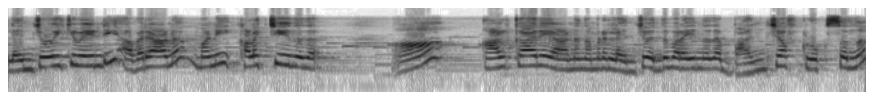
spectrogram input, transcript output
ലഞ്ചോയ്ക്ക് വേണ്ടി അവരാണ് മണി കളക്ട് ചെയ്തത്. ആ ആൾക്കാരെയാണ് നമ്മുടെ ലഞ്ചോ എന്ത് പറയുന്നത്? ബഞ്ച് ഓഫ് ക്രൂക്സ് എന്ന്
